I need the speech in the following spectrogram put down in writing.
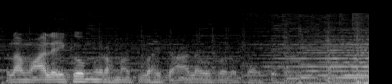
Assalamualaikum warahmatullahi taala wabarakatuh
